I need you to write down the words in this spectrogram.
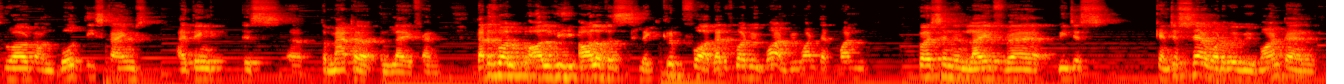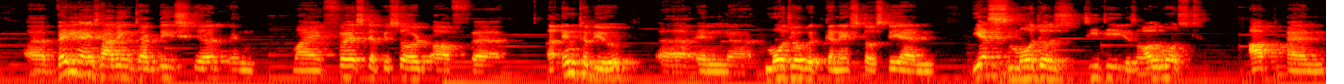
throughout on both these times, I think, is uh, the matter in life, and that is what all we, all of us, like crib for. That is what we want. We want that one person in life where we just can just share whatever we want, and uh, very nice having Jagdish here in my first episode of uh, an interview uh, in uh, Mojo with Ganesh Tosti. And yes, Mojo's GT is almost up, and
